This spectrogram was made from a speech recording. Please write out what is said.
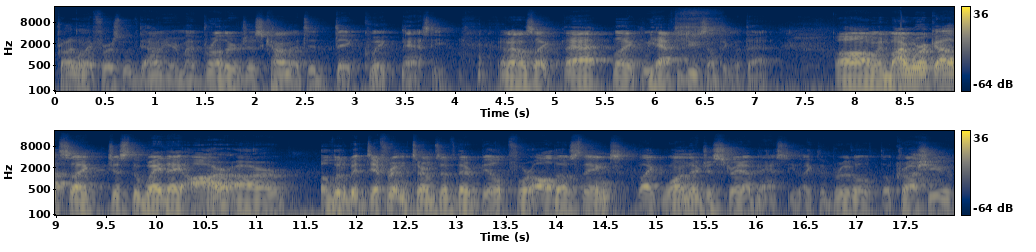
probably when I first moved down here. My brother just commented thick, quick, nasty, and I was like, that like we have to do something with that. Um, and my workouts, like just the way they are, are a little bit different in terms of they're built for all those things. Like one, they're just straight up nasty. Like they're brutal, they'll crush you.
